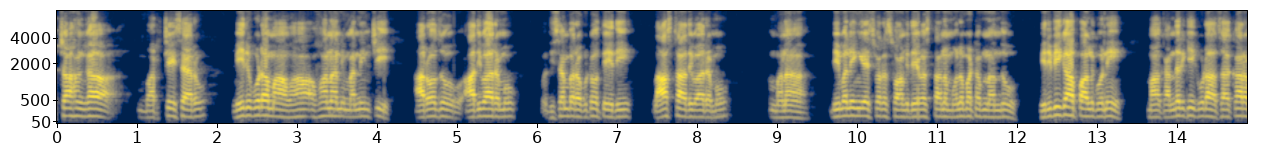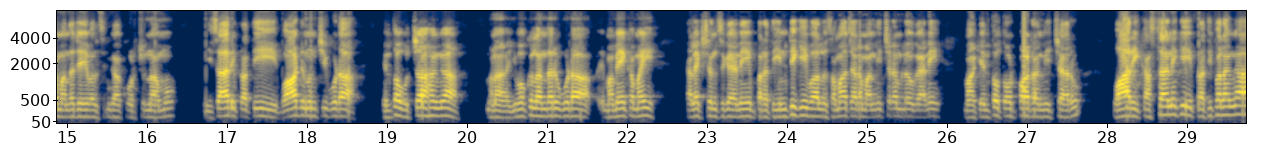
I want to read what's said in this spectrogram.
ఉత్సాహంగా వర్క్ చేశారు. మీరు కూడా మా ఆహ్వానాన్ని మన్నించి ఆ రోజు ఆదివారము డిసెంబర్ ఒకటో తేదీ లాస్ట్ ఆదివారము మన భీమలింగేశ్వర స్వామి దేవస్థానం మూలమఠం నందు విరివిగా పాల్గొని మాకందరికీ కూడా సహకారం అందజేయవలసిందిగా కోరుచున్నాము. ఈసారి ప్రతి వార్డు నుంచి కూడా ఎంతో ఉత్సాహంగా మన యువకులందరూ కూడా మమేకమై కలెక్షన్స్ కానీ ప్రతి ఇంటికి వాళ్ళు సమాచారం అందించడంలో కానీ మాకెంతో తోడ్పాటు అందించారు. వారి కష్టానికి ప్రతిఫలంగా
